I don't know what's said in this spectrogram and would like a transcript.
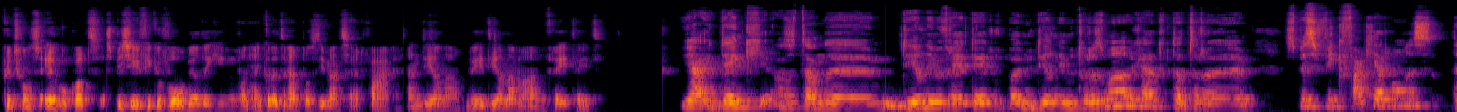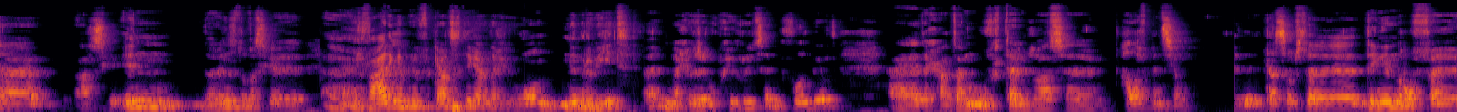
Kunt je ons eigenlijk ook wat specifieke voorbeelden geven van enkele drempels die mensen ervaren en deelname, bij deelname aan vrije tijd? Ja, ik denk als het dan uh, deelnemen vrije tijd of nu deelnemen toerisme gaat, dat er uh, specifiek vakjargon is. Dat als je in, daarin of als je uh, ervaring hebt met vakantie te gaan, dat je gewoon niet meer weet, omdat je erin opgegroeid bent bijvoorbeeld. dat gaat dan over termen zoals half pensioen dat soort uh, dingen. Of uh,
